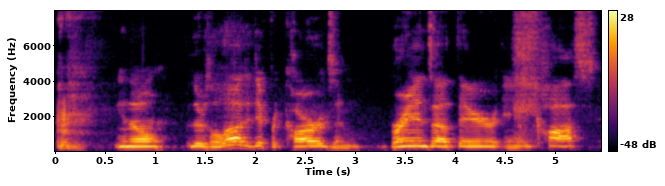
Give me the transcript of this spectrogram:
you know there's a lot of different cards and brands out there and costs,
